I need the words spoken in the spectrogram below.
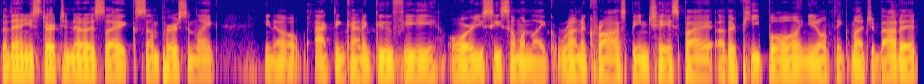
but then you start to notice like some person like you know acting kind of goofy, or you see someone like run across being chased by other people and you don't think much about it,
